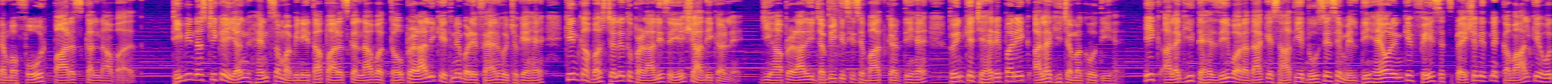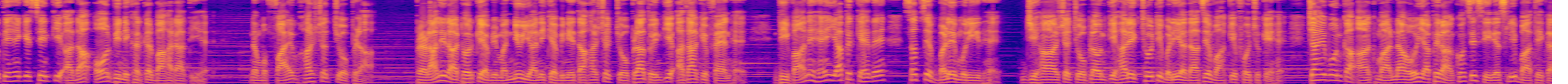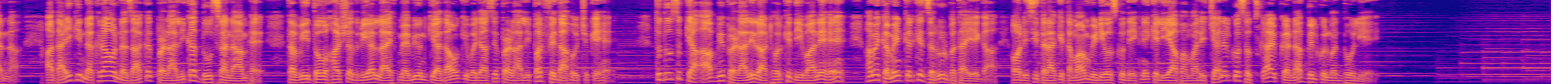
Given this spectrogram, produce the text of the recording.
Number four, Paras Kalnawat. TV industry के यंग, हैंडसम अभिनेता पारस कलनावत तो प्रणाली के इतने बड़े फ़ैन हो चुके हैं कि इनका बस चले तो प्रणाली से ये शादी कर लें। जी हाँ प्रणाली जब भी किसी से बात करती हैं तो इनके चेहरे पर एक अलग ही चमक होती है। एक अलग ही तहजीब और अदा के साथ ये दूसरे से मिलती हैं और इनके फेस एक्सप्रेशन इतने कमाल के होते हैं कि इससे इनकी अदा और भी निखर कर बाहर आती है। Number five Harshad Chopra. प्रणाली राठौर के अभिमन्यु यानी कि अभिनेता हर्षद चोपड़ा तो इनकी अदा के फ़ैन हैं। दीवाने हैं या फिर कह दें, सबसे बड़े मुरीद हैं। जी हाँ अर्षद चोपड़ा उनकी हर एक छोटी बड़ी अदा से वाकिफ हो चुके हैं, चाहे वो उनका आँख मारना हो या फिर आँखों से सीरियसली बातें करना। अदाई की नखरा और नजाकत प्रणाली का दूसरा नाम है। तभी तो हर्षद रियल लाइफ में भी उनकी अदाओं की वजह से प्रणाली पर फिदा हो चुके हैं। तो दोस्तों, क्या आप भी प्रणाली राठौर के दीवाने हैं? हमें कमेंट करके ज़रूर बताइएगा। और इसी तरह की तमाम वीडियोस को देखने के लिए आप हमारे चैनल को सब्सक्राइब करना बिल्कुल मत भूलिए।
